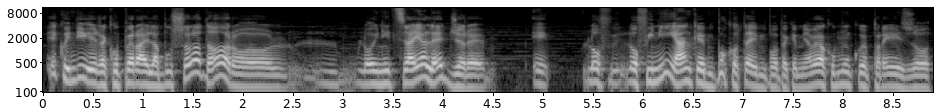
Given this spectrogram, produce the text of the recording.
e quindi recuperai la bussola d'oro, lo iniziai a leggere e lo, lo finì anche in poco tempo perché mi aveva comunque preso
